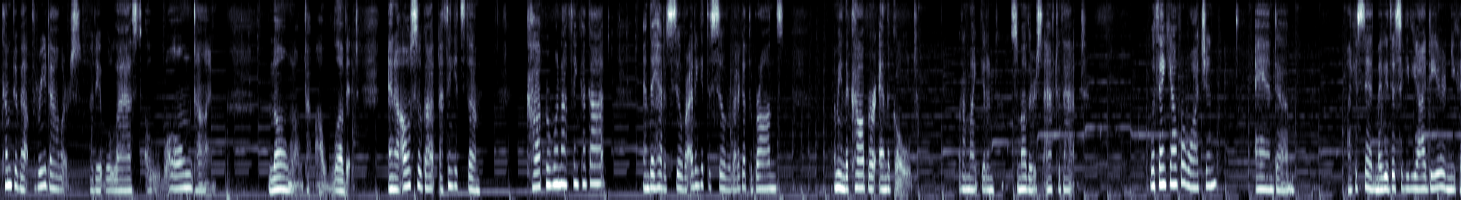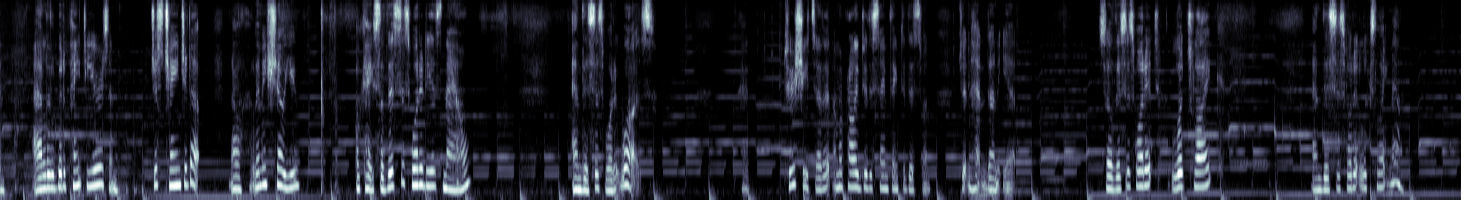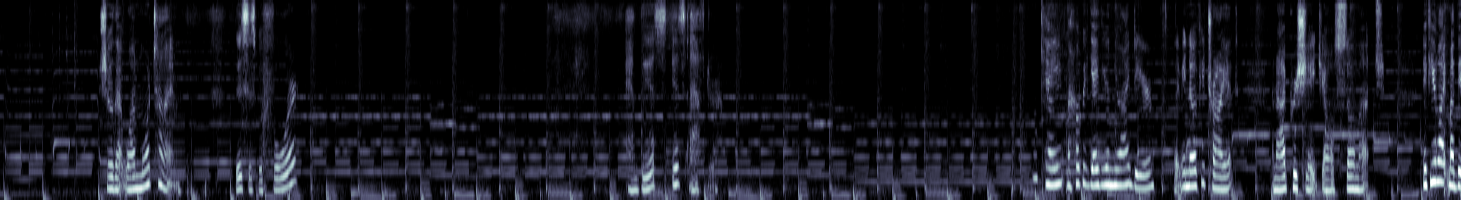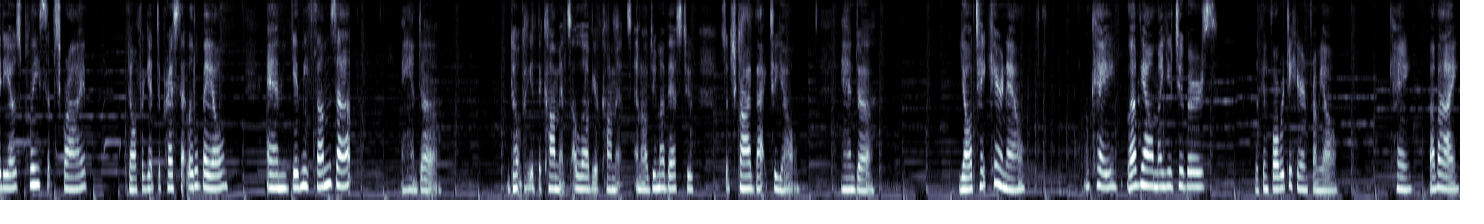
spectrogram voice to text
Come to about $3, but it will last a long time. Long, long time. I'll love it. And I also got, I think it's the copper one I think I got. And they had a silver. I didn't get the silver, but I got the bronze. I mean, the copper and the gold. But I might get some others after that. Well, thank y'all for watching. And um, like I said, maybe this will give you an idea and you can add a little bit of paint to yours and just change it up. Now, let me show you. Okay, so this is what it is now. And this is what it was. I had two sheets of it. I'm going to probably do the same thing to this one. Jitten hadn't done it yet. So this is what it looked like. And this is what it looks like now. Show that one more time. This is before. And this is after. Okay, I hope it gave you a new idea. Let me know if you try it. And I appreciate y'all so much. If you like my videos, please subscribe. Don't forget to press that little bell and give me thumbs up. And uh, don't forget the comments. I love your comments. And I'll do my best to subscribe back to y'all. And uh, y'all take care now. Okay. Love y'all, my YouTubers. Looking forward to hearing from y'all. Okay. Bye bye.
